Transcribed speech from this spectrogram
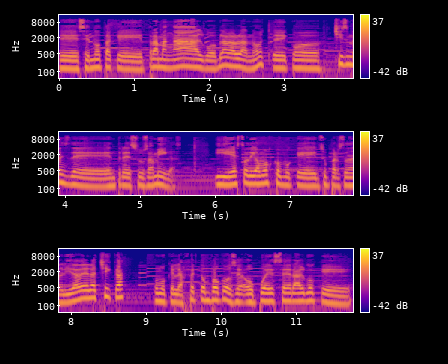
eh, se nota que traman algo, bla, bla, bla, ¿no? Eh, chismes de entre sus amigas. Y esto, digamos, como que en su personalidad de la chica, como que le afecta un poco, o sea, o puede ser algo que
